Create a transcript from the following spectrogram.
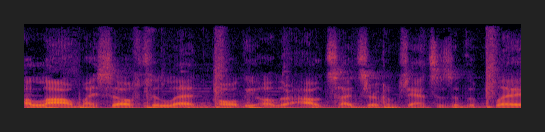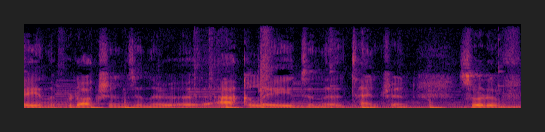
allow myself to let all the other outside circumstances of the play and the productions and the uh, accolades and the attention sort of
